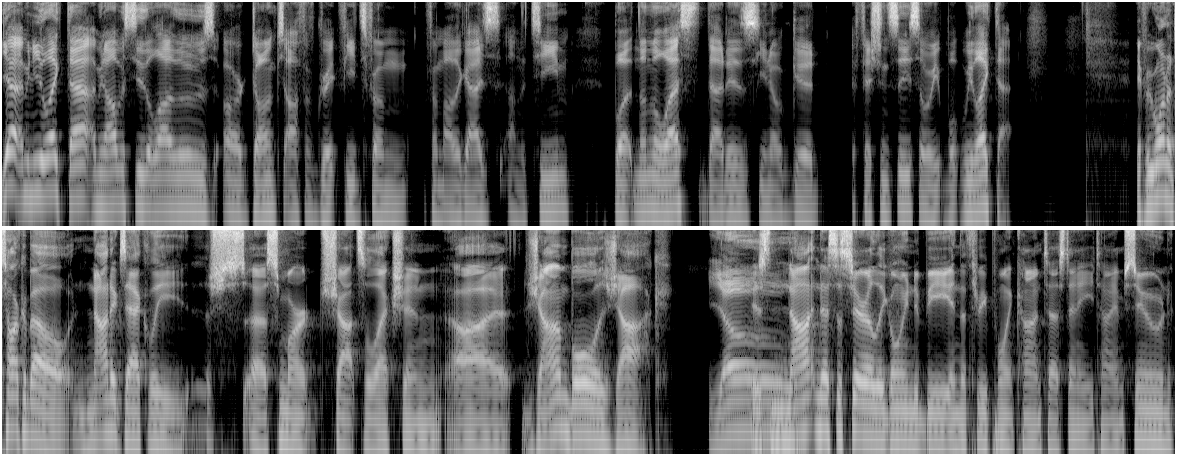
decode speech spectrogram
Yeah, I mean, you like that. I mean, obviously, a lot of those are dunks off of great feeds from from other guys on the team, but nonetheless, that is you know good efficiency. So we we like that. If we want to talk about not exactly uh, smart shot selection, uh, John Bol Ajak Yo is not necessarily going to be in the three point contest anytime soon.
